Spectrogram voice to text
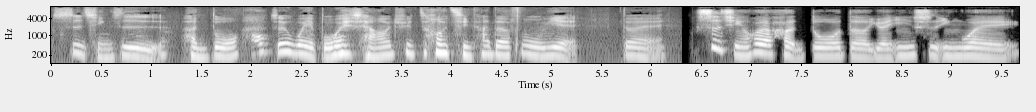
事情是很多，所以我也不会想要去做其他的副业。对，事情会很多的原因是因为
